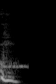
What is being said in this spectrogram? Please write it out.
Oh.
